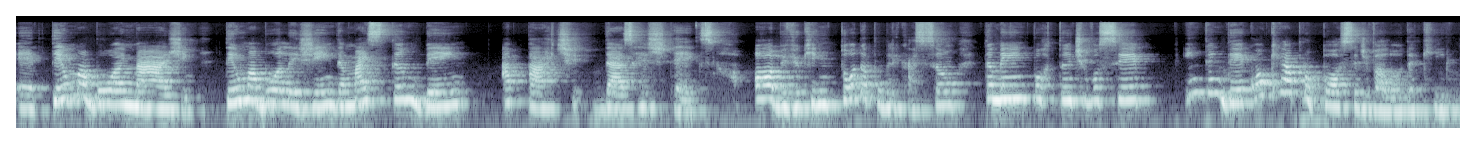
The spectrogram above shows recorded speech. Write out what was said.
é, ter uma boa imagem, ter uma boa legenda, mas também a parte das hashtags. Óbvio que em toda publicação também é importante você entender qual que é a proposta de valor daquilo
